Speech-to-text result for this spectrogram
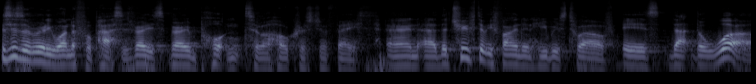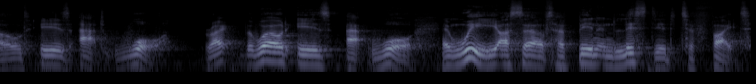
This is a really wonderful passage, very, very important to our whole Christian faith. And uh, the truth that we find in Hebrews 12 is that the world is at war, right? The world is at war. And we ourselves have been enlisted to fight.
